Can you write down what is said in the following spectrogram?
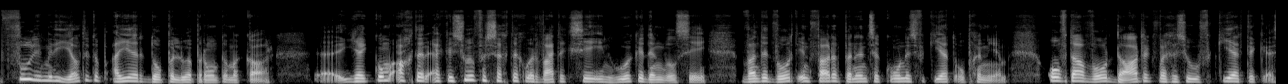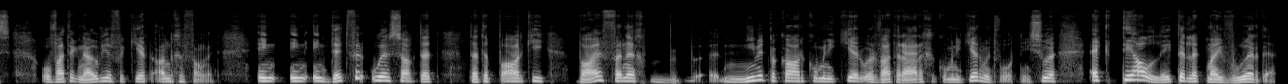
voel jy met die heeltyd op eierdoppe loop rondom mekaar. Uh, jy kom agter ek is so versigtig oor wat ek sê en hoe ek 'n ding wil sê want dit word eenvoudig binne in sekondes verkeerd opgeneem of daar word dadelik vir gesê hoe verkeerd ek is of wat ek nou weer verkeerd aangevang het. En en en dit veroorsaak dat dat 'n paartjie baie vinnig nie met mekaar kommunikeer oor wat regtig gekommunikeer moet word nie. So ek tel letterlik my woorde.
